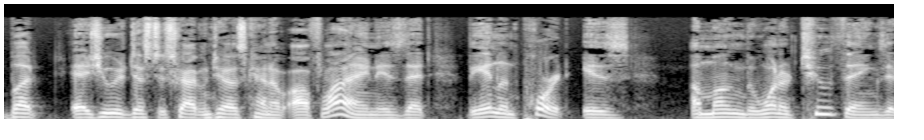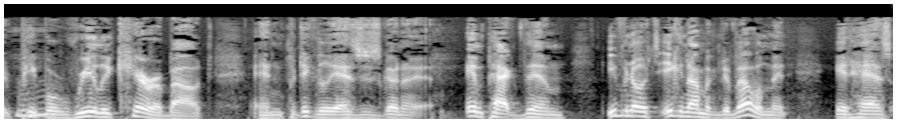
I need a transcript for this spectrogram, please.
But as you were just describing to us, kind of offline, is that the inland port is among the one or two things that people Mm-hmm. really care about, and particularly as it's going to impact them. Even though it's economic development, it has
